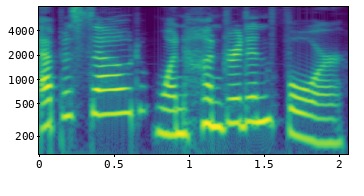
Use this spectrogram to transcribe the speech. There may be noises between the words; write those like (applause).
Episode 104.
